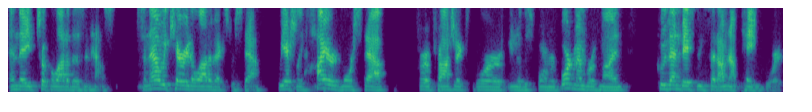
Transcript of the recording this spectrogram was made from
and they took a lot of those in-house so now we carried a lot of extra staff we actually hired more staff for a project for you know this former board member of mine who then basically said i'm not paying for it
